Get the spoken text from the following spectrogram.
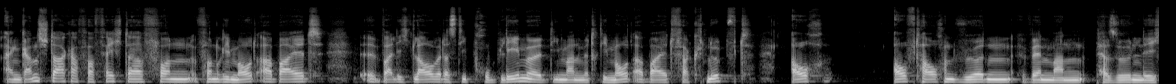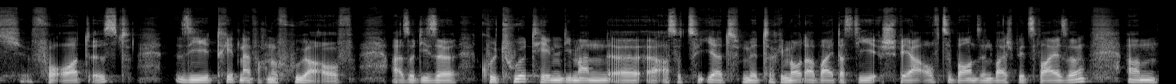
ein ganz starker Verfechter von, von Remote-Arbeit, äh, weil ich glaube, dass die Probleme, die man mit Remote-Arbeit verknüpft, auch auftauchen würden, wenn man persönlich vor Ort ist. Sie treten einfach nur früher auf. Also diese Kulturthemen, die man äh, assoziiert mit Remote-Arbeit, dass die schwer aufzubauen sind beispielsweise, ähm,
